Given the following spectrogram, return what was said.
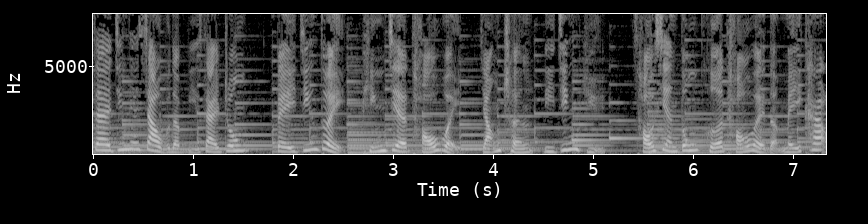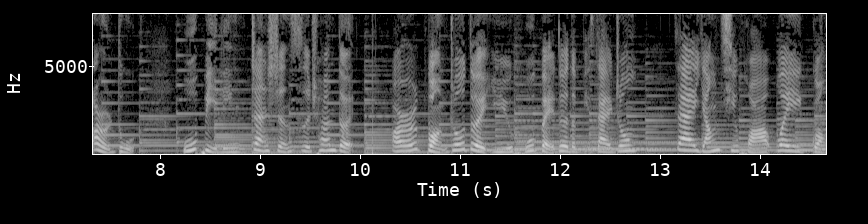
在今天下午的比赛中，北京队凭借陶伟、杨晨、李金宇、曹宪东和陶伟的梅开二度，五比零战胜四川队。而广州队与湖北队的比赛中，在杨奇华为广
